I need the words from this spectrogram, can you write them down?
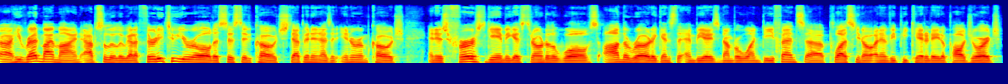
Uh, he read my mind. Absolutely. We got a 32 year old assistant coach stepping in as an interim coach. And his first game, he gets thrown to the Wolves on the road against the NBA's number one defense, uh, plus, you know, an MVP candidate of Paul George,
